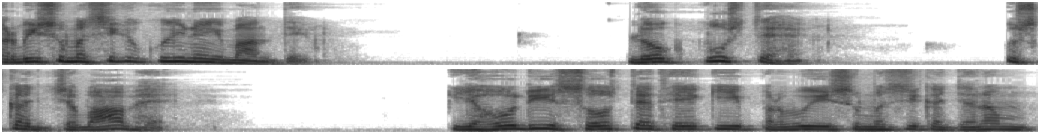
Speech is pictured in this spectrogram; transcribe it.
परमेश्वर मसीह को कोई नहीं मानते। लोग पूछते हैं उसका जवाब है यहूदी सोचते थे कि प्रभु यीशु मसीह का जन्म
